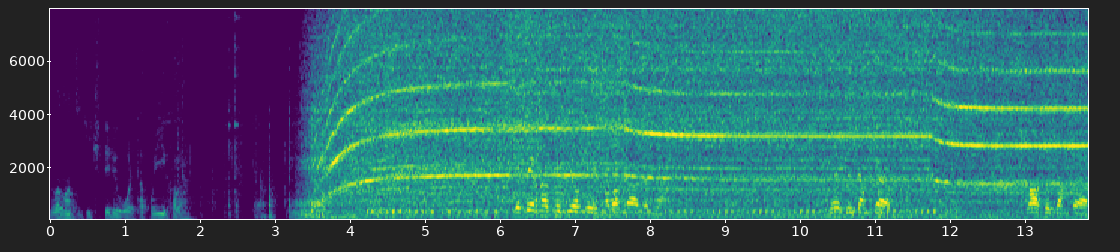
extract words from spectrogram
12,4 вольта. Поїхали. 14,1 навантаження. 10 ампер. 20 ампер.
